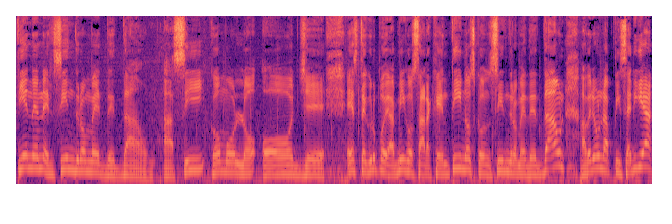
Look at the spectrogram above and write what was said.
tienen el síndrome de Down, así como lo oye. Este grupo de amigos argentinos con síndrome de Down abrió una pizzería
